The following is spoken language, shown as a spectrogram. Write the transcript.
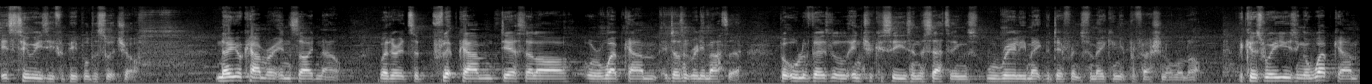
It's too easy for people to switch off. Know your camera inside and out. Whether it's a flip cam, DSLR, or a webcam, it doesn't really matter. But all of those little intricacies in the settings will really make the difference for making it professional or not. Because we're using a webcam,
